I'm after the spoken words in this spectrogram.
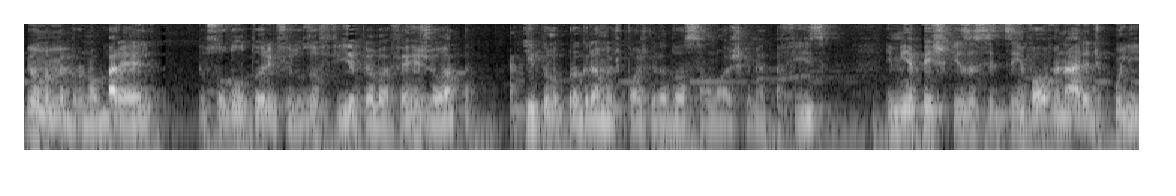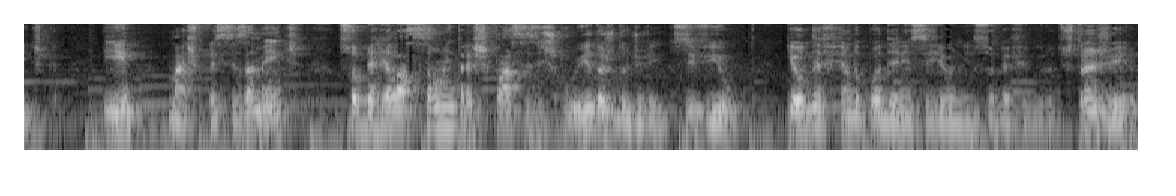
Meu nome é Bruno Barelli, eu sou doutor em filosofia pelo FRJ, aqui pelo programa de pós-graduação Lógica e Metafísica, e minha pesquisa se desenvolve na área de política e, mais precisamente, sobre a relação entre as classes excluídas do direito civil, que eu defendo poderem se reunir sob a figura do estrangeiro,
